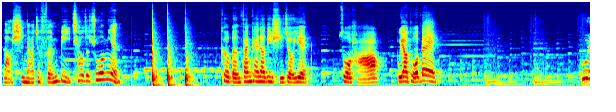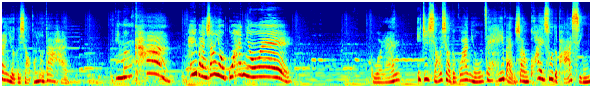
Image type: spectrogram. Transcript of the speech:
老师拿着粉笔敲着桌面，课本翻开到第十九页，坐好，不要驼背。忽然有个小朋友大喊：“你们看，黑板上有瓜牛！”哎，果然，一只小小的瓜牛在黑板上快速的爬行。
